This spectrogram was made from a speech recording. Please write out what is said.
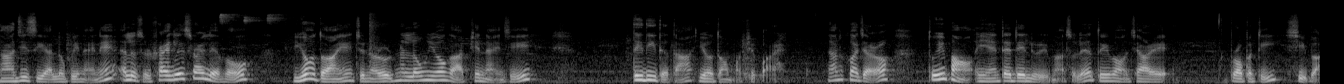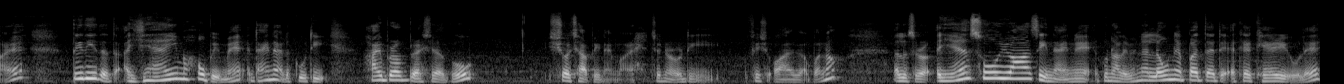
ငါးကြီးစီကလုပ်ပေးနိုင်တယ်အဲ့လိုဆို triglyceride level ရော့သွားရင်ကျွန်တော်တို့နှလုံးယောဂါဖြစ်နိုင်ခြေတိတိတသားရော့သွားမှာဖြစ်ပါတယ်နောက်တစ်ခါကျတော့သွေးပေါင်အရန်တက်တဲ့လူတွေမှာဆိုလဲသွေးပေါင်ကျတဲ့ property ရှိပါတယ်တိတိတသားအရန်ကြီးမဟုတ်ပေမဲ့အတိုင်းအတာတစ်ခုထိ high blood pressure ကို short ချပေးနိုင်ပါတယ်ကျွန်တော်တို့ဒီ fish oil ကပေါ့နော် အဲ့လိုဆိုတော့အရန်ဆိုးရွားစေနိုင်တဲ့ခုနလိုမျိုးနှလုံးနဲ့ပတ်သက်တဲ့အခက်အခဲတွေကိုလည်း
